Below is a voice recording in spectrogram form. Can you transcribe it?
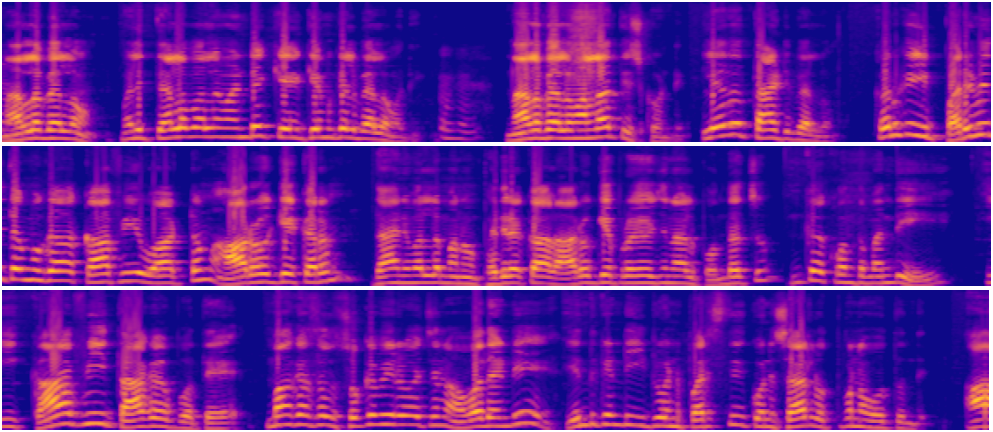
నల్ల బెల్లం మళ్ళీ తెల్ల బెల్లం అంటే కెమికల్ బెల్లం అది. నల్ల బెల్లం వల్ల తీసుకోండి. లేదా తాటి బెల్లం. కనుక ఈ పరిమితముగా కాఫీ వాడటం ఆరోగ్యకరం. దానివల్ల మనం పది రకాల ఆరోగ్య ప్రయోజనాలు పొందొచ్చు. ఇంకా కొంతమంది ఈ కాఫీ తాగకపోతే మాకు అసలు సుఖ విరోచనం అవ్వదండి. ఎందుకంటే ఇటువంటి పరిస్థితి కొన్నిసార్లు ఉత్పన్నం అవుతుంది. ఆ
